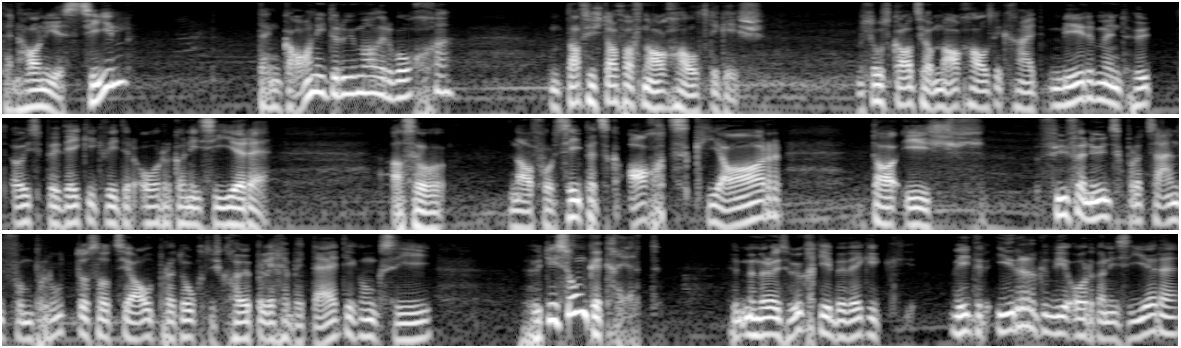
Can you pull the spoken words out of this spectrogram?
dann habe ich ein Ziel, dann gehe ich dreimal in der Woche und das ist das, was nachhaltig ist. Am Schluss geht es ja um Nachhaltigkeit. Wir müssen heute unsere Bewegung wieder organisieren. Also, nach vor 70, 80 Jahren, da ist 95% vom Bruttosozialprodukt ist körperliche Betätigung gewesen. Heute ist es umgekehrt. Heute müssen wir uns wirklich die Bewegung wieder irgendwie organisieren.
